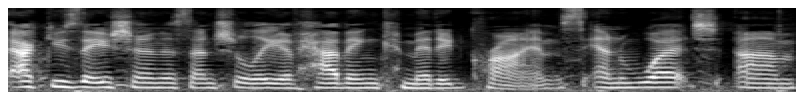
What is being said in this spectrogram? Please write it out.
accusation essentially of having committed crimes. And what um,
